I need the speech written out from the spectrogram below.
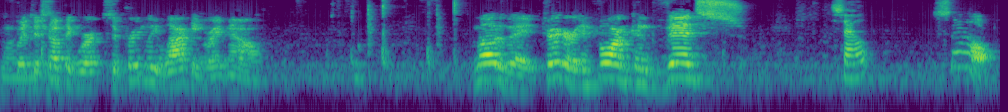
Which is something we're supremely lacking right now. Motivate, trigger, inform, convince, Sell. sell.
